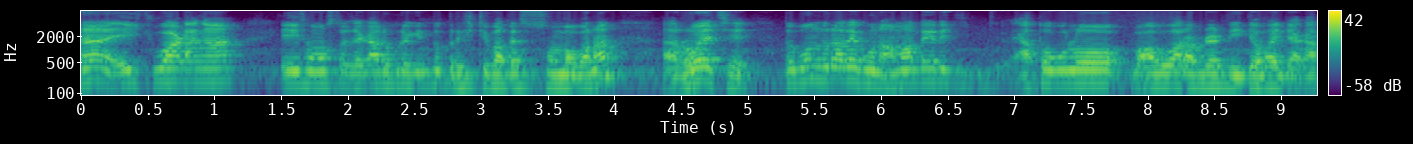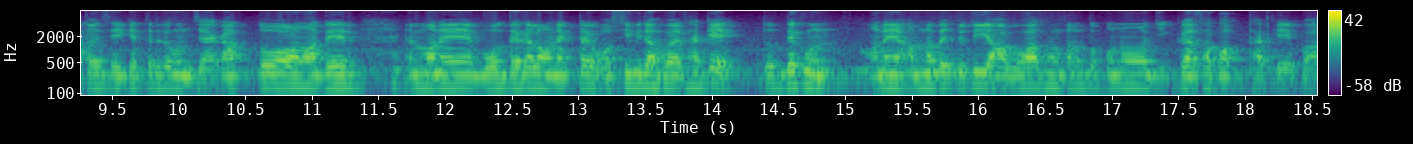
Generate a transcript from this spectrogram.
হ্যাঁ এই চুয়াডাঙ্গা, এই সমস্ত জায়গার উপরে কিন্তু বৃষ্টিপাতের সম্ভাবনা রয়েছে। তো বন্ধুরা, দেখুন, আমাদের এতগুলো আবহাওয়ার আপডেট দিতে হয় দেখাতে হয়, সেই ক্ষেত্রে দেখুন, জায়গা তো আমাদের মানে বলতে গেলে অনেকটাই অসুবিধা হয়ে থাকে। তো দেখুন মানে আপনাদের যদি আবহাওয়া সংক্রান্ত কোনো জিজ্ঞাসাবাদ থাকে বা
